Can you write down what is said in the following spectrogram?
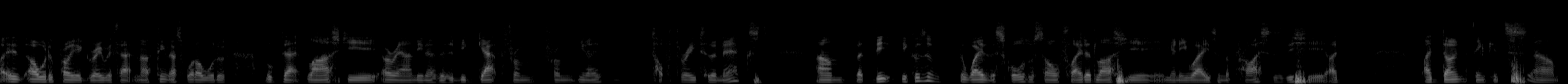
I, I would have probably agree with that, and I think that's what I would have looked at last year. Around, you know, there's a big gap from from you know top three to the next. Um, but the, because of the way the scores were so inflated last year in many ways, and the prices this year, I I don't think it's um,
